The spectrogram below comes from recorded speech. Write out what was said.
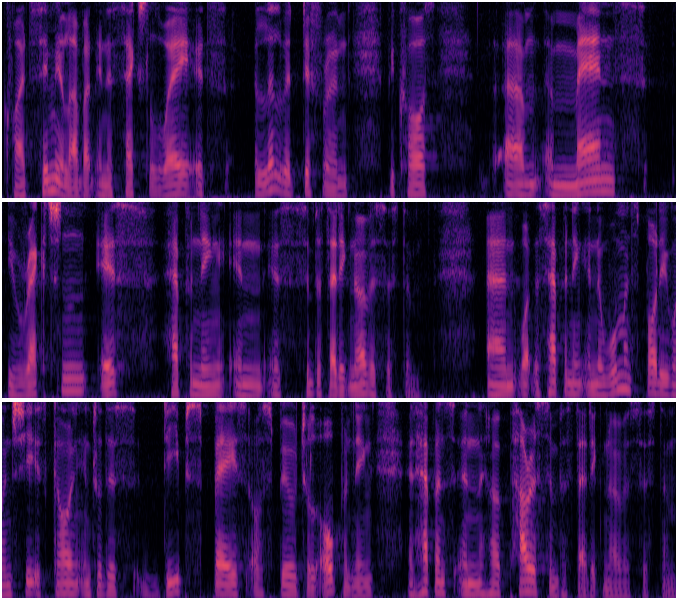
quite similar, but in a sexual way it's a little bit different because um, a man's erection is happening in his sympathetic nervous system. And what is happening in a woman's body when she is going into this deep space of spiritual opening, it happens in her parasympathetic nervous system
